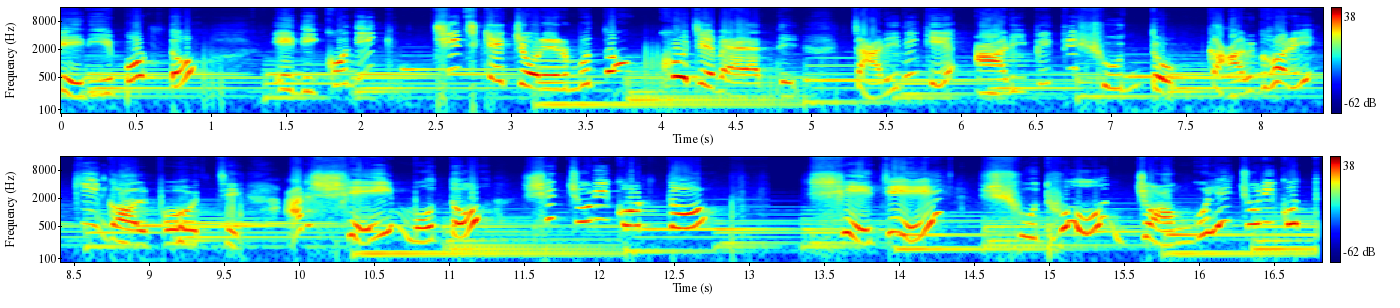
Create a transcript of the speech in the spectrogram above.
বেরিয়ে পড়তো। এদিক ওদিক ছিচকে চোরের মতো খুঁজে বেড়াতে। চারিদিকে আড়ি পেতে শুনতো কার ঘরে কি গল্প হচ্ছে? আর সেই মতো সে চুরি করত। সে যে শুধু জঙ্গলে চুরি করত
